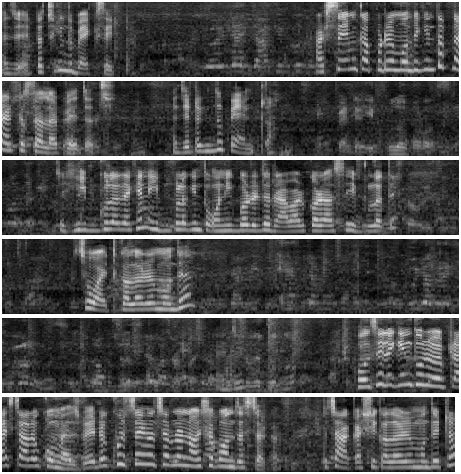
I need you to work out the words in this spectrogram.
আচ্ছা এটা হচ্ছে কিন্তু ব্যাক সাইডটা আর সেম কাপড়ের মধ্যে কিন্তু আপনার একটা সালার পেয়ে যাচ্ছে। যেটা কিন্তু প্যান্টটা। প্যান্টের হিপগুলো বড় আছে। আচ্ছা হিপগুলো দেখেন, হিপগুলো কিন্তু অনেক বড় এটা রাবার করা আছে হিপগুলোতে। আচ্ছা হোয়াইট কালারের মধ্যে। হোলসেলে কিন্তু প্রাইসটা আরও কমে আসবে। এটা খুচরাই হচ্ছে আপনার নয়শো পঞ্চাশ টাকা। হচ্ছে আকাশি কালারের মধ্যে এটা।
